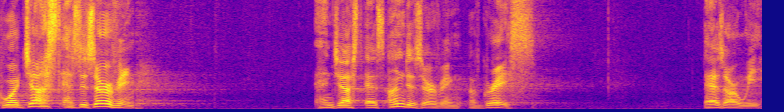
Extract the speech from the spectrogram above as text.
who are just as deserving and just as undeserving of grace as are we.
